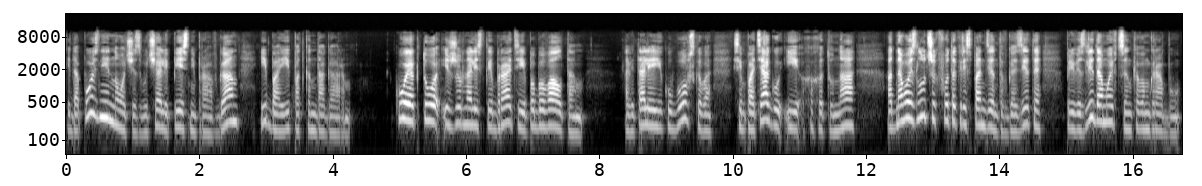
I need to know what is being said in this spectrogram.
и до поздней ночи звучали песни про Афган и бои под Кандагаром. Кое-кто из журналистской братьи побывал там, а Виталия Якубовского, симпатягу и хохотуна, одного из лучших фотокорреспондентов газеты, привезли домой в цинковом гробу.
